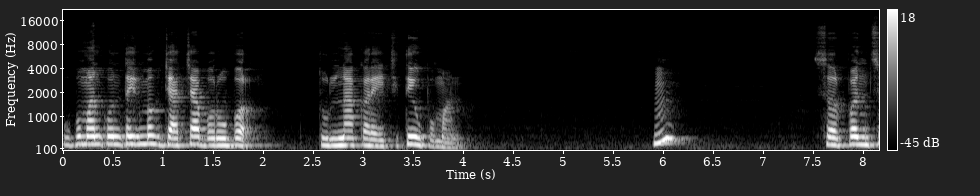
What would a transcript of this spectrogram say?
उपमान कोणतं येईल? मग ज्याच्याबरोबर तुलना करायची ते उपमान. सरपंच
